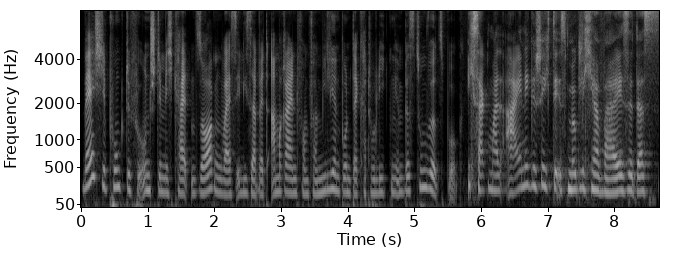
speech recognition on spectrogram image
Welche Punkte für Unstimmigkeiten sorgen, weiß Elisabeth Amrein vom Familienbund der Katholiken im Bistum Würzburg. Ich sag mal, eine Geschichte ist möglicherweise, dass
